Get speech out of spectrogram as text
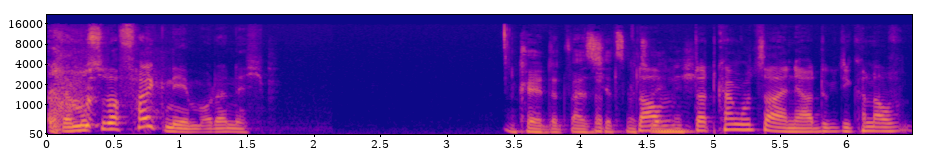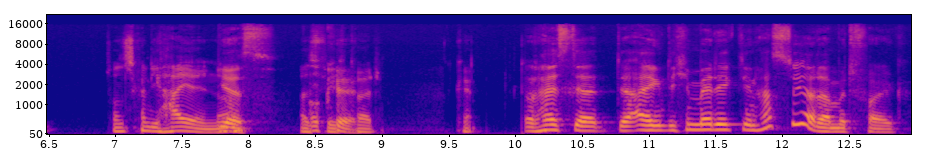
Dann musst du doch Falk nehmen, oder nicht? Okay, das weiß ich jetzt Ich natürlich glaube, nicht. das kann gut sein, ja. Die kann auch, sonst kann die heilen, ne? Yes. Als okay. Fähigkeit. Das heißt, der, der eigentliche Medic, den hast du ja damit, Falk.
